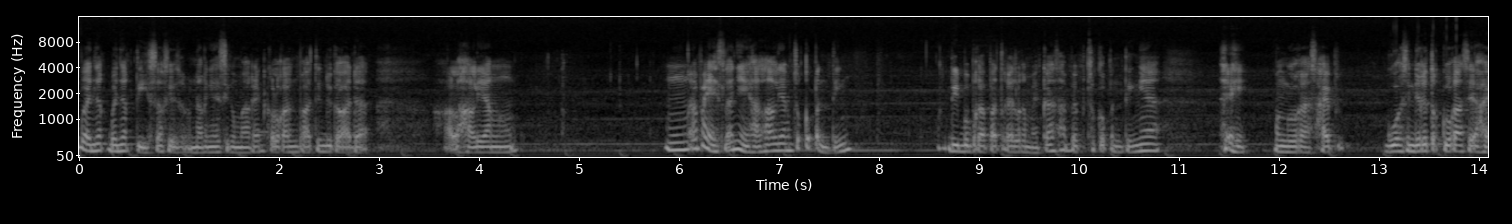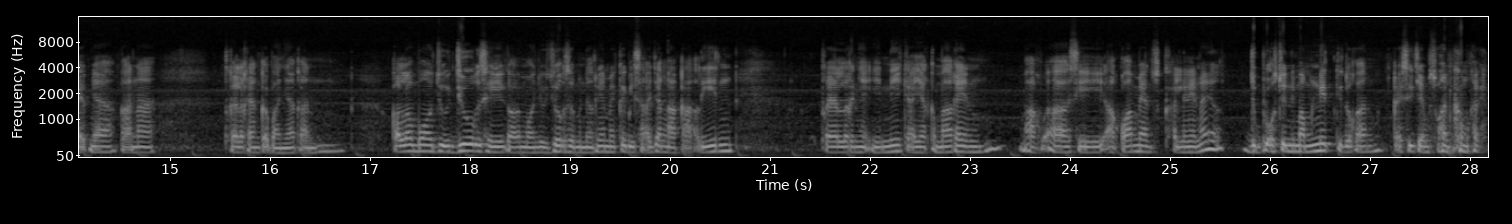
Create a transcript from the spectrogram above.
Banyak banyak teaser sih sebenarnya sih kemarin. Kalau kalian perhatiin juga ada hal-hal yang hmm, apa ya istilahnya ya? Hal-hal yang cukup penting di beberapa trailer mereka sampai cukup pentingnya hey menguras hype. Gue sendiri terkuras ya hype-nya karena trailer yang kebanyakan. Kalau mau jujur sih kalau mau jujur sebenarnya mereka bisa aja ngakalin trailernya ini kayak kemarin. Uh, si Aquaman sekalian aja jeblosin 5 menit gitu kan. Kayak si James Wan kemarin.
